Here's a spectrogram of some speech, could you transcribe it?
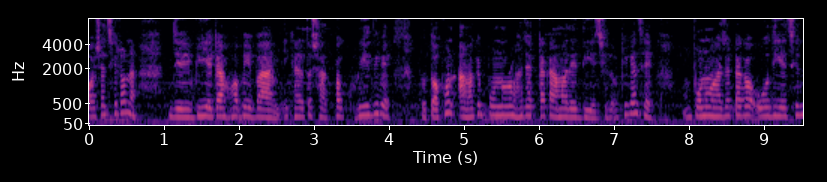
পয়সা ছিল না যে বিয়েটা হবে বা এখানে তো সাত পাক ঘুরিয়ে দিবে। তো তখন আমাকে পনেরো হাজার টাকা আমাদের দিয়েছিল, ঠিক আছে? পনেরো হাজার টাকা ও দিয়েছিল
